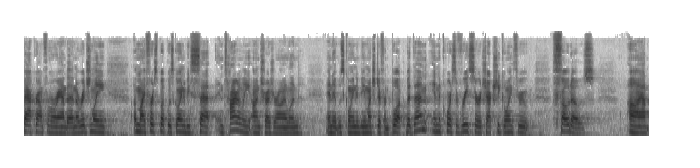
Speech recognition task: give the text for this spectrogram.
background for Miranda, and originally my first book was going to be set entirely on Treasure Island, and it was going to be a much different book. But then, in the course of research, actually going through photos uh,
